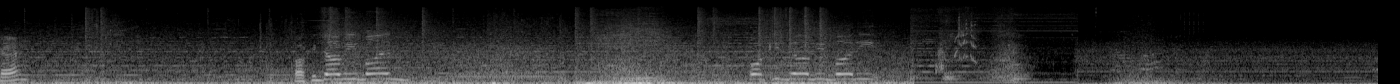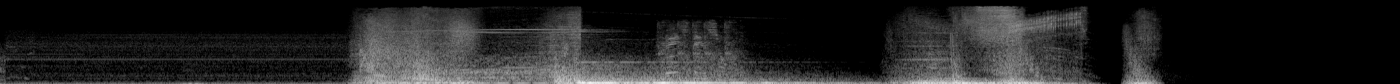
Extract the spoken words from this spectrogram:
Okay. Fucking W, bud. Fucking W, buddy.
